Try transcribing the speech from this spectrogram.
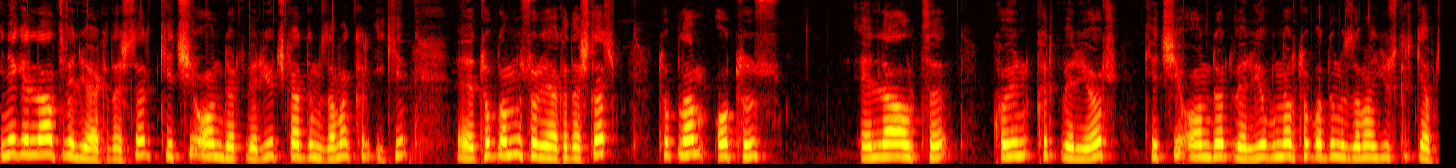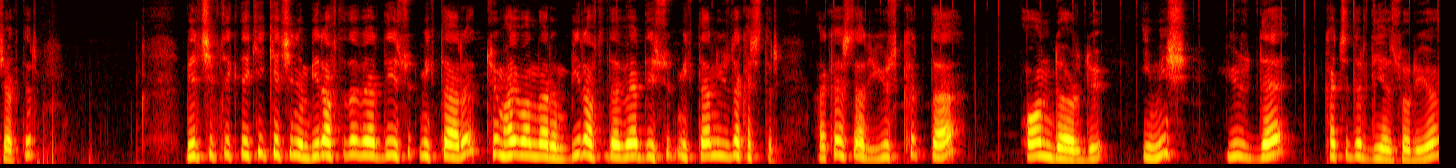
İnek 56 veriyor arkadaşlar. Keçi 14 veriyor. Çıkardığımız zaman 42. E, toplamını soruyor arkadaşlar. Toplam 30, 56, koyun 40 veriyor. Keçi 14 veriyor. Bunları topladığımız zaman 140 yapacaktır. Bir çiftlikteki keçinin bir haftada verdiği süt miktarı tüm hayvanların bir haftada verdiği süt miktarının yüzde kaçıdır? Arkadaşlar 140 da 14'ü imiş. Yüzde kaçıdır diye soruyor.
